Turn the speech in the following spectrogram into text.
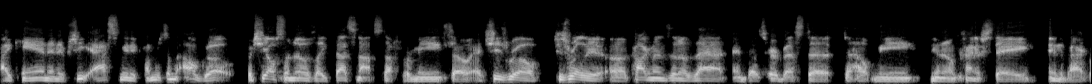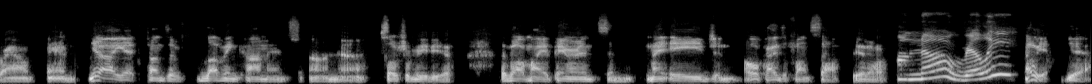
I can. And if she asks me to come to something, I'll go. But she also knows like that's not stuff for me. So and she's real, she's really uh, cognizant of that and does her best to to help me, you know, kind of stay in the background. And yeah, I get tons of loving comments on uh, social media about my appearance and my age and all kinds of fun stuff, you know. Oh no, really? Oh yeah, yeah,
